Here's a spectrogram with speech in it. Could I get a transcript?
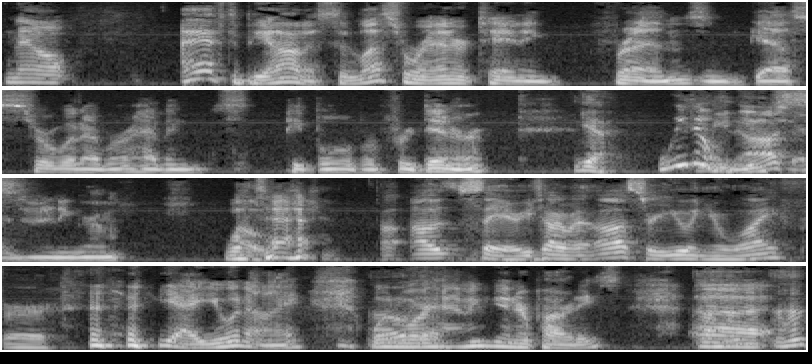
Now, I have to be honest. Unless we're entertaining friends and guests or whatever, having people over for dinner, yeah, we don't use us? our dining room. What's oh, that? I was say, are you talking about us or you and your wife, or yeah, you and I when okay. we're having dinner parties? Uh-huh, uh, uh-huh.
